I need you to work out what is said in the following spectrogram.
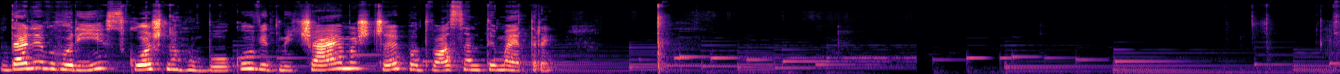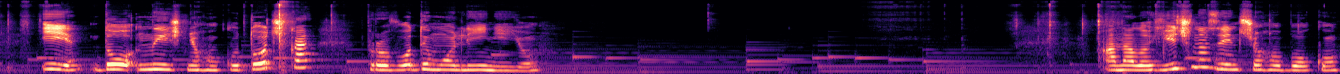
Далі вгорі з кожного боку відмічаємо ще по 2 см. І до нижнього куточка проводимо лінію. Аналогічно з іншого боку.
